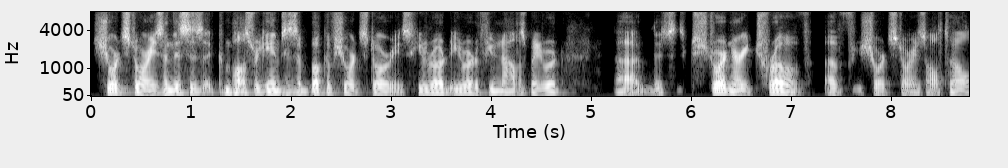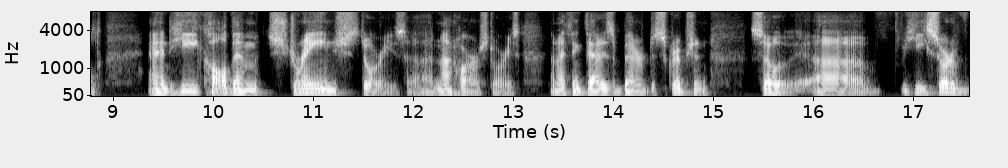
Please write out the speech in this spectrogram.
short stories, and this is compulsory games is a book of short stories. He wrote he wrote a few novels, but he wrote uh, this extraordinary trove of short stories, all told and he called them strange stories, uh, not horror stories. And I think that is a better description. So uh, he sort of,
